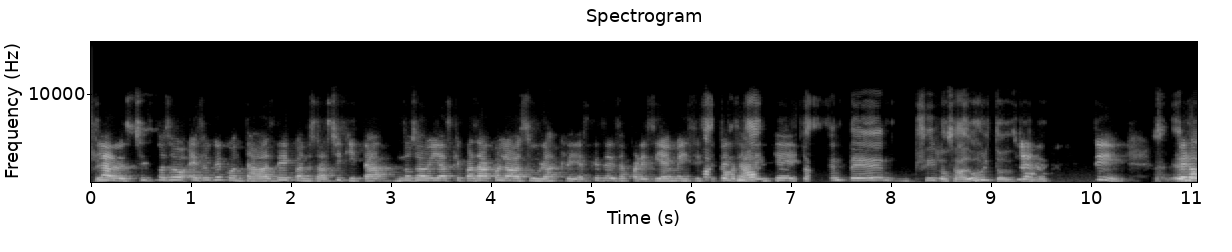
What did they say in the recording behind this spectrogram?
Claro, es chistoso eso que contabas de cuando estabas chiquita, no sabías qué pasaba con la basura, creías que se desaparecía y me hiciste pensar en que... La gente, sí, los adultos. Sí, pero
